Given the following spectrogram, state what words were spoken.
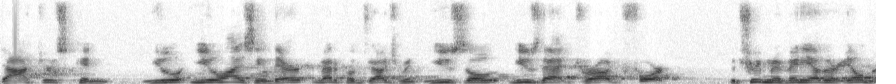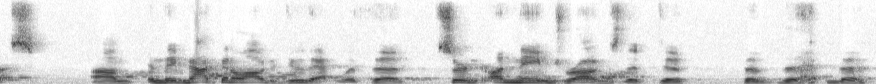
doctors can, utilizing their medical judgment, use, those, use that drug for the treatment of any other illness. Um, and they've not been allowed to do that with uh, certain unnamed drugs that uh, the, the, the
